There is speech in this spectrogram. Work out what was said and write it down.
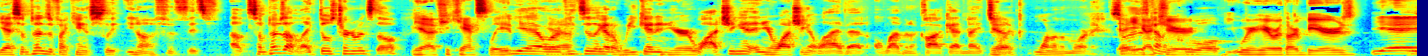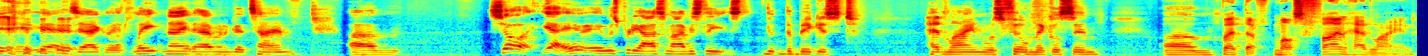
Yeah. Sometimes if I can't sleep, you know, if, if it's uh, sometimes I like those tournaments though. Yeah, if you can't sleep. Yeah, or if you it's like on a weekend and you're watching it and you're watching it live at eleven o'clock at night to Yeah. like one in the morning. So yeah, you it's got kind of your. cool. We're here with our beers. Yay! yeah, yeah, exactly. It's late night, having a good time. Um, so yeah, it, it was pretty awesome. Obviously, the, the biggest headline was Phil Mickelson. Um, But the f- most fun headline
